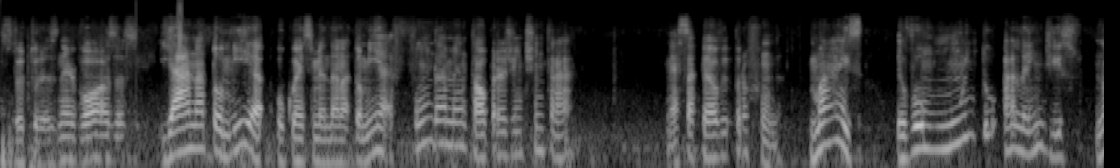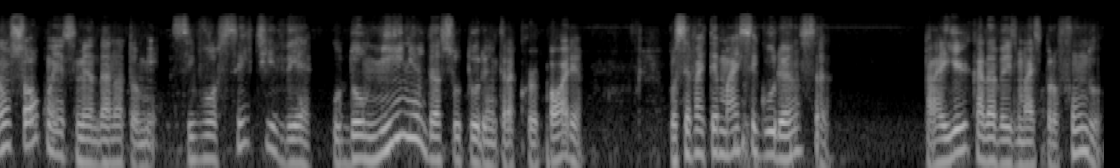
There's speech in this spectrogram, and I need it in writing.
estruturas nervosas, e a anatomia, o conhecimento da anatomia é fundamental para a gente entrar nessa pelve profunda. Mas eu vou muito além disso. Não só o conhecimento da anatomia. Se você tiver o domínio da sutura intracorpórea, você vai ter mais segurança para ir cada vez mais profundo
